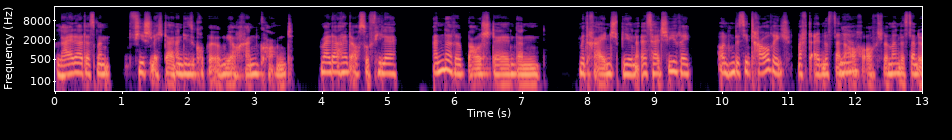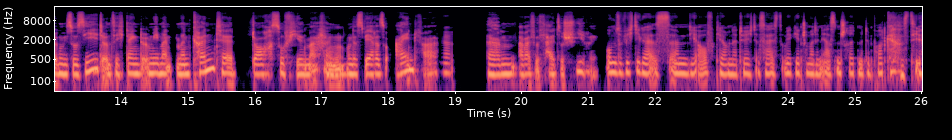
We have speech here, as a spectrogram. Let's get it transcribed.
leider, dass man viel schlechter an diese Gruppe irgendwie auch rankommt, weil da halt auch so viele andere Baustellen dann mit reinspielen. Es ist halt schwierig. Und ein bisschen traurig macht einen das dann ja. auch oft, wenn man das dann irgendwie so sieht und sich denkt, irgendwie, man, man könnte doch so viel machen mhm. und es wäre so einfach. Ja. Ähm, aber es ist halt so schwierig. Umso wichtiger ist ähm, die Aufklärung natürlich. Das heißt, wir gehen schon mal den ersten Schritt mit dem Podcast hier.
